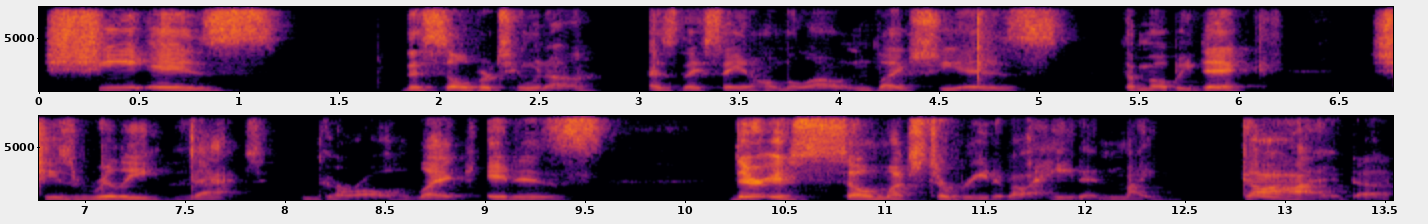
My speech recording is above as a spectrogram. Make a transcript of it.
She is the silver tuna as they say in Home Alone. Like she is the Moby Dick. She's really that girl. Like it is. There is so much to read about Hayden. My God.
